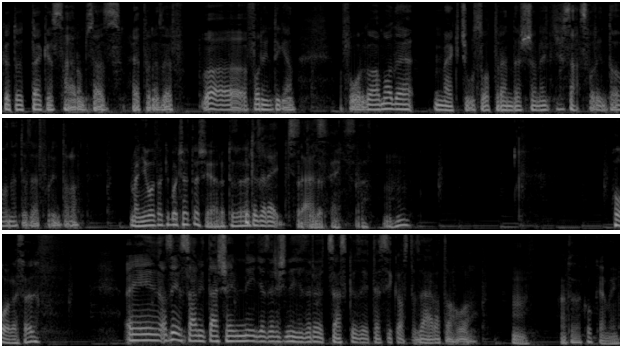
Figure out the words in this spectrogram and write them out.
kötöttek, ez 370 ezer forint, igen, a forgalma, de megcsúszott rendesen, egy 100 forinttal van 5000 forint alatt. Mennyi volt a kibocsátási ár? 5000? 5100. 5100. Uh-huh. Hol veszed? Én, az én számításaim 4000 és 4500 közé teszik azt az árat, ahol. Hm. Hát ez akkor kemény.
